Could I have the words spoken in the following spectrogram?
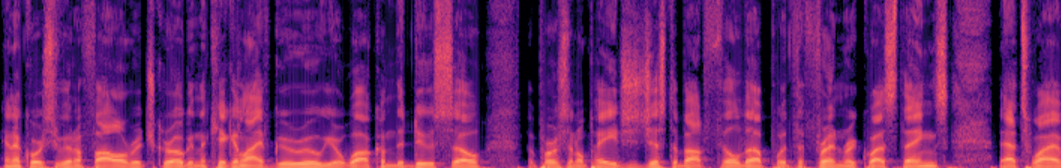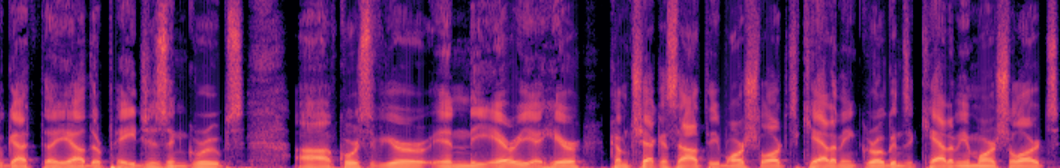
And of course, if you're going to follow Rich Grogan, the Kickin' Life Guru, you're welcome to do so. The personal page is just about filled up with the friend request things. That's why I've got the other pages and groups. Uh, of course, if you're in the area here, come check us out, the Martial Arts Academy, Grogan's Academy of Martial Arts.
